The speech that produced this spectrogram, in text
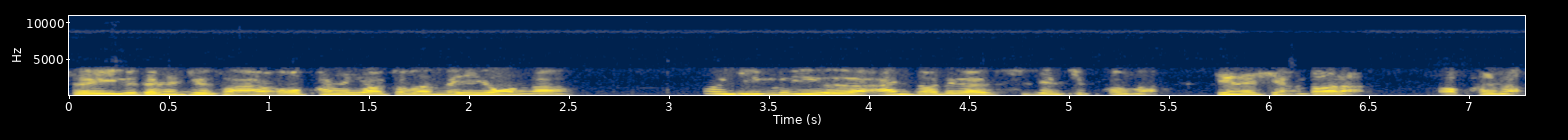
所以有的人就说啊，我喷了药怎么没用啊？说你没有按照这个时间去喷嘛。今天想到了，我喷了，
